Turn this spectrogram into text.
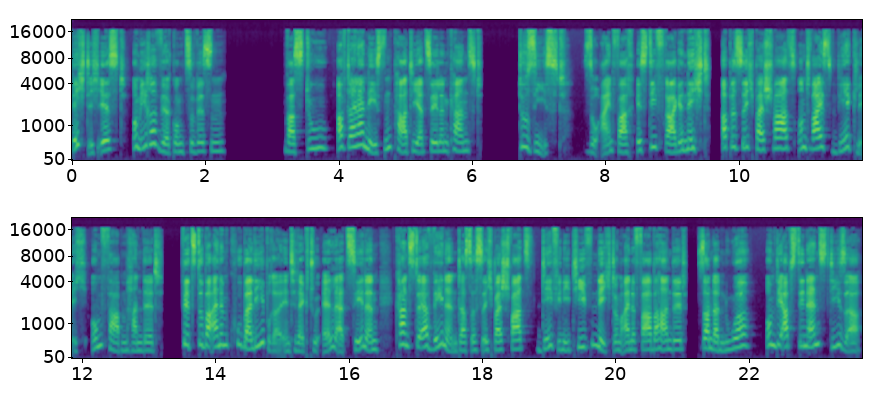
Wichtig ist, um ihre Wirkung zu wissen. Was du auf deiner nächsten Party erzählen kannst. Du siehst, so einfach ist die Frage nicht, ob es sich bei Schwarz und Weiß wirklich um Farben handelt. Willst du bei einem Cuba Libre intellektuell erzählen, kannst du erwähnen, dass es sich bei Schwarz definitiv nicht um eine Farbe handelt, sondern nur um die Abstinenz dieser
